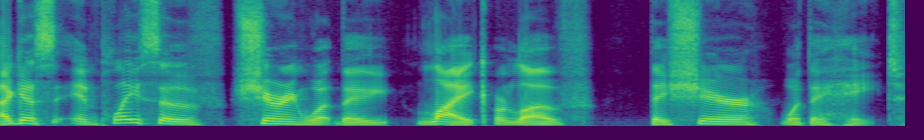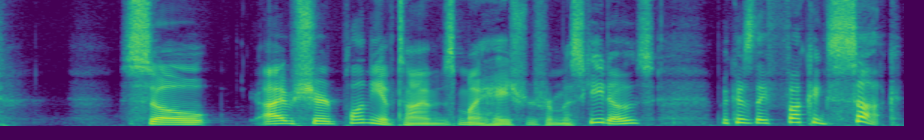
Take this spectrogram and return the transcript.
I guess in place of sharing what they like or love, they share what they hate. So I've shared plenty of times my hatred for mosquitoes because they fucking suck.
